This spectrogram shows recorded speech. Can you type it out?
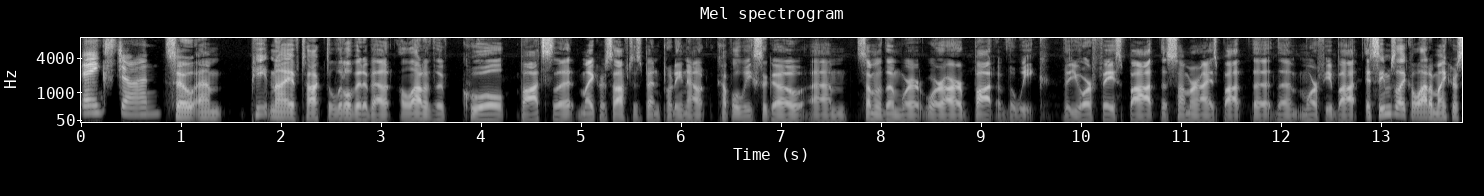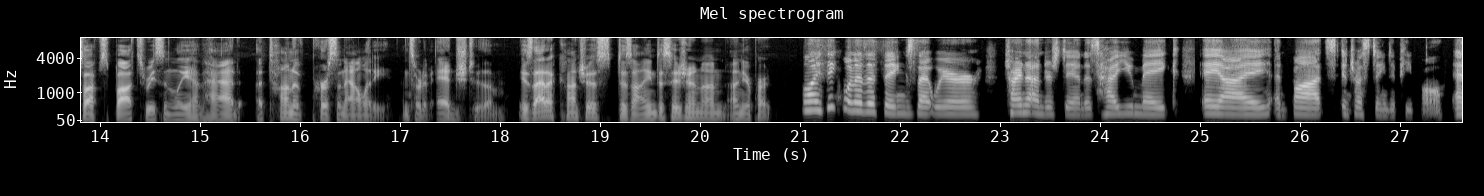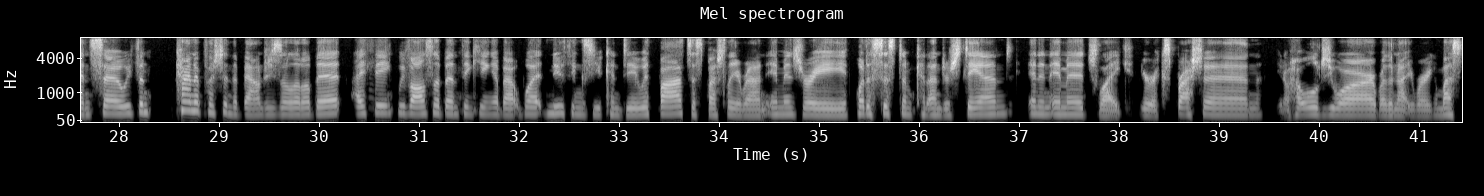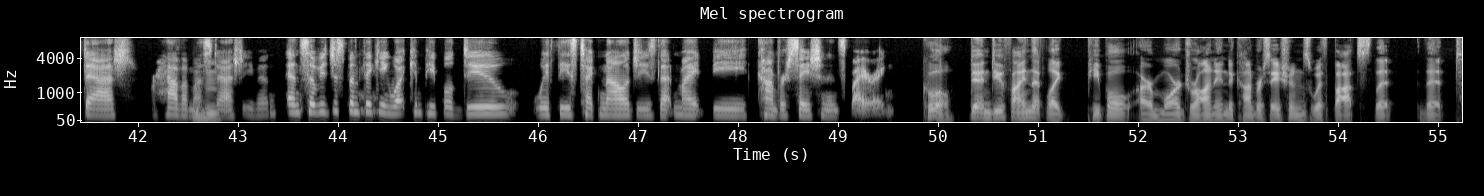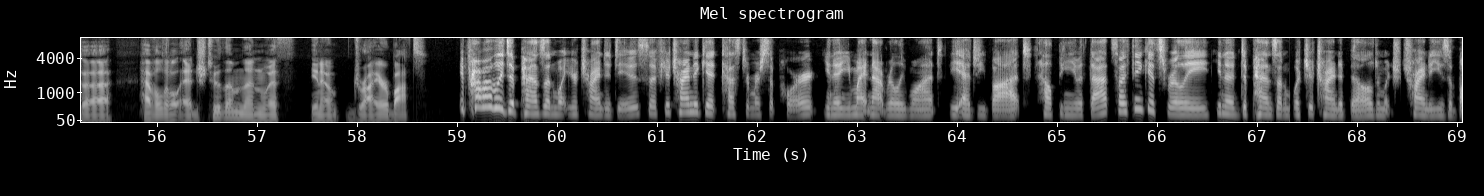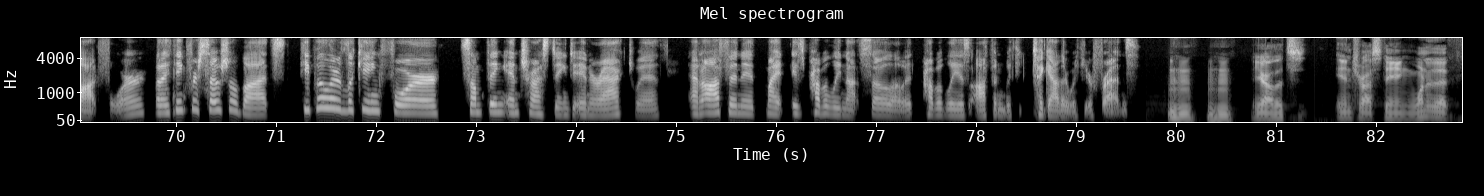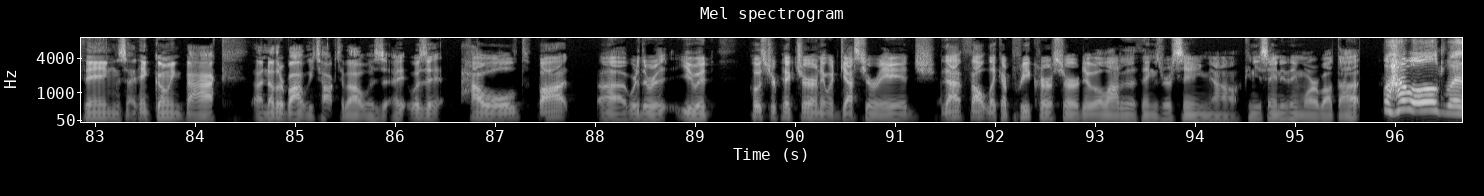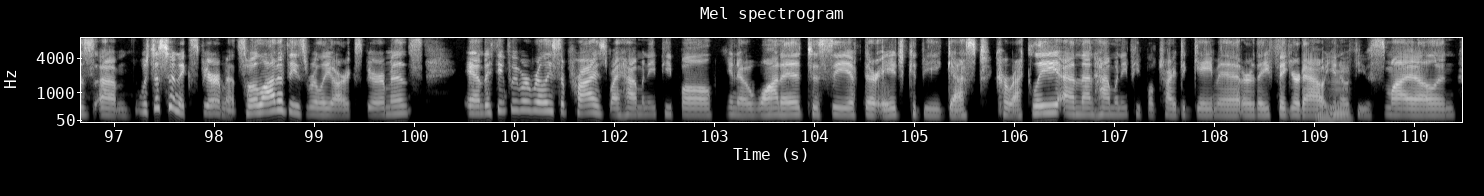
Thanks, John. So, um, Pete and I have talked a little bit about a lot of the cool bots that Microsoft has been putting out. A couple of weeks ago, um, some of them were, were our bot of the week: the Your Face bot, the Summarize bot, the the Murphy bot. It seems like a lot of Microsoft's bots recently have had a ton of personality and sort of edge to them. Is that a conscious design decision on on your part? Well, I think one of the things that we're trying to understand is how you make AI and bots interesting to people. And so we've been kind of pushing the boundaries a little bit. I think we've also been thinking about what new things you can do with bots, especially around imagery, what a system can understand in an image, like your expression, you know, how old you are, whether or not you're wearing a mustache or have a Mm-hmm. mustache even. And so we've just been thinking what can people do with these technologies that might be conversation inspiring. Cool. And do you find that like people are more drawn into conversations with bots that that uh, have a little edge to them than with you know drier bots? It probably depends on what you're trying to do. So if you're trying to get customer support, you know, you might not really want the edgy bot helping you with that. So I think it's really, you know, depends on what you're trying to build and what you're trying to use a bot for. But I think for social bots, people are looking for something interesting to interact with. And often it might is probably not solo. It probably is often with together with your friends. Mm-hmm, mm-hmm. Yeah, that's interesting. One of the things I think going back, another bot we talked about was uh, was it how old bot, uh, where there were, you would post your picture and it would guess your age. That felt like a precursor to a lot of the things we're seeing now. Can you say anything more about that? Well, how old was um, was just an experiment. So a lot of these really are experiments. And I think we were really surprised by how many people, you know, wanted to see if their age could be guessed correctly, and then how many people tried to game it, or they figured out, you know, Mhm. if you smile and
